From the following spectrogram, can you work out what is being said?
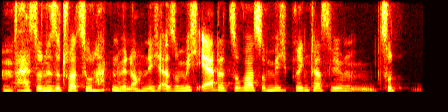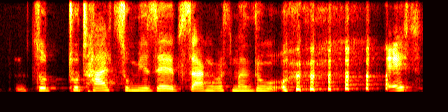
Weil so eine Situation hatten wir noch nicht. Also mich erdet sowas und mich bringt das wie zu, so total zu mir selbst, sagen wir es mal so. Echt?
